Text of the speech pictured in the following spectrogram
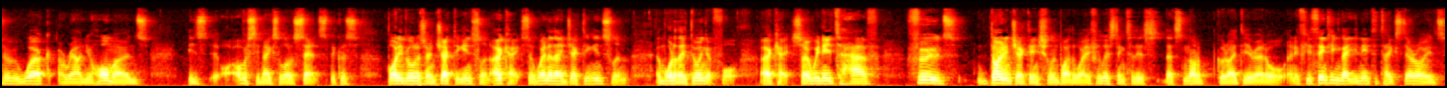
to work around your hormones is obviously makes a lot of sense because bodybuilders are injecting insulin. Okay, so when are they injecting insulin and what are they doing it for? Okay, so we need to have foods. Don't inject insulin, by the way. If you're listening to this, that's not a good idea at all. And if you're thinking that you need to take steroids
